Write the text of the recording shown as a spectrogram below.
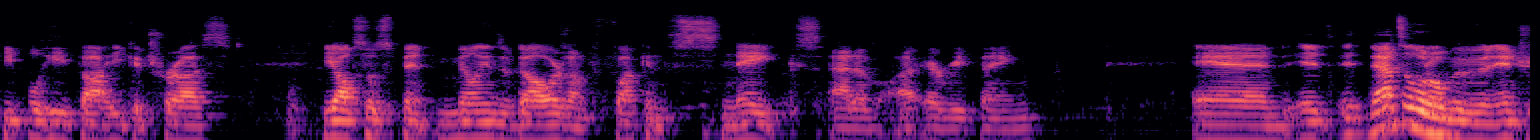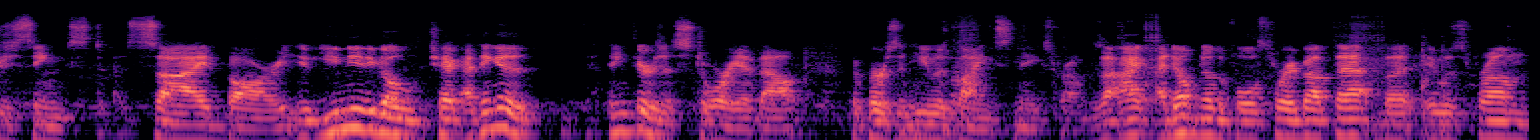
people he thought he could trust. He also spent millions of dollars on fucking snakes out of uh, everything and it, it that's a little bit of an interesting st- sidebar. You, you need to go check. I think it, I think there's a story about the person he was buying snakes from. 'Cause I I don't know the full story about that, but it was from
